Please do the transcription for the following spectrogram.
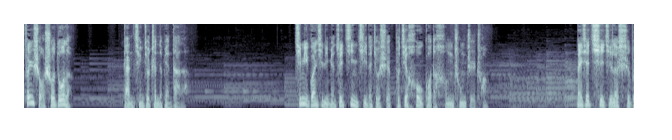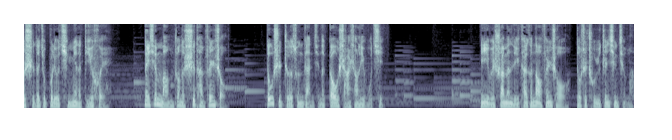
分手说多了，感情就真的变淡了。亲密关系里面最禁忌的就是不计后果的横冲直撞。那些气急了时不时的就不留情面的诋毁，那些莽撞的试探分手，都是折损感情的高杀伤力武器。你以为摔门离开和闹分手都是出于真性情吗？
